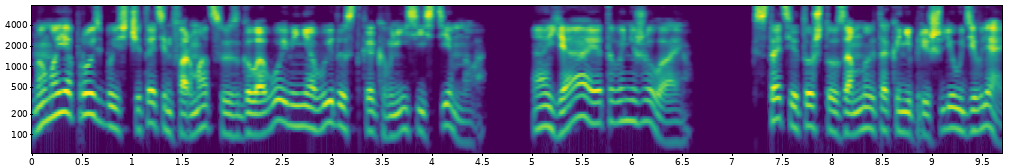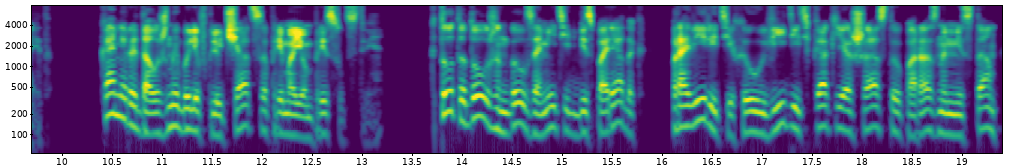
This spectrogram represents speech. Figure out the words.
Но моя просьба считать информацию с головой меня выдаст как внесистемного. А я этого не желаю. Кстати, то, что за мной так и не пришли, удивляет. Камеры должны были включаться при моем присутствии. Кто-то должен был заметить беспорядок, проверить их и увидеть, как я шастаю по разным местам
